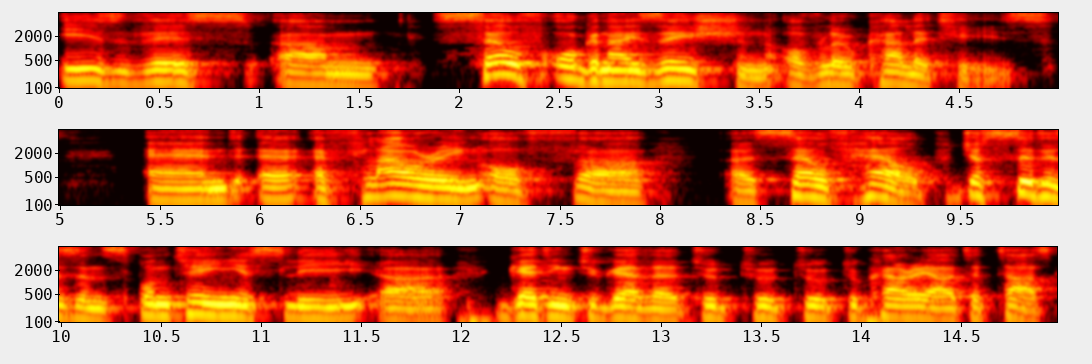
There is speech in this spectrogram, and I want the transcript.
is this um, self organization of localities and a, a flowering of uh, uh, self help, just citizens spontaneously uh, getting together to, to, to, to carry out a task.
